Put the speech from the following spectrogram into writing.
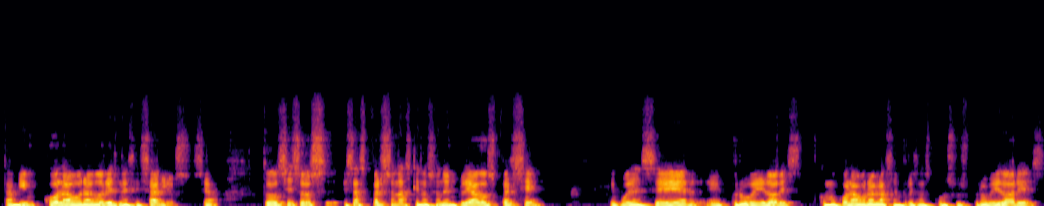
también colaboradores necesarios, o sea, todos esos esas personas que no son empleados per se, que pueden ser eh, proveedores, cómo colaboran las empresas con sus proveedores,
